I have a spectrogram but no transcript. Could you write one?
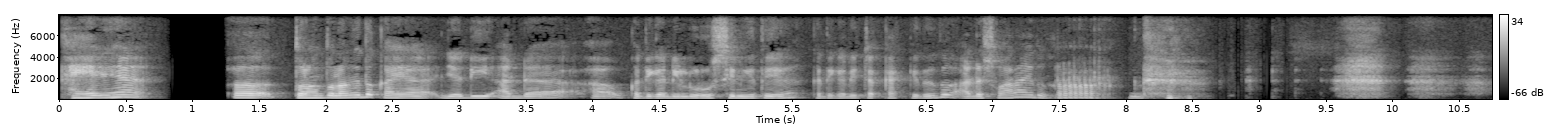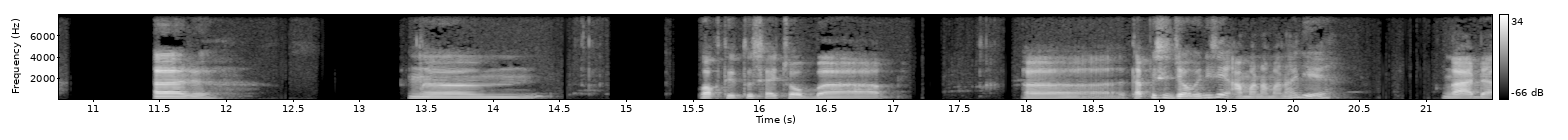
Kayaknya uh, tulang-tulang itu kayak jadi ada uh, ketika dilurusin gitu ya ketika dicekek gitu tuh ada suara itu ker gitu. Aduh. Um, waktu itu saya coba, uh, tapi sejauh ini sih aman-aman aja ya. Nggak ada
